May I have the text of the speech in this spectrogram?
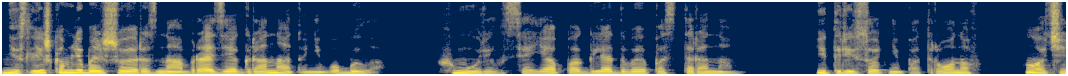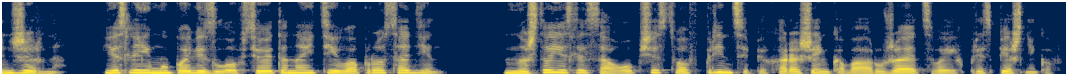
Не слишком ли большое разнообразие гранат у него было? Хмурился я, поглядывая по сторонам. И три сотни патронов. Очень жирно. Если ему повезло все это найти, вопрос один. Но что если сообщество в принципе хорошенько вооружает своих приспешников?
